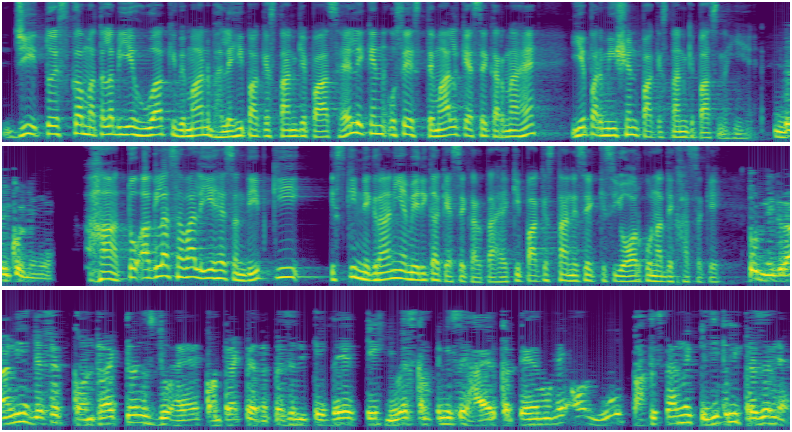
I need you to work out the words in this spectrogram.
जी तो इसका मतलब ये हुआ कि विमान भले ही पाकिस्तान के पास है, लेकिन उसे इस्तेमाल कैसे करना है ये परमिशन पाकिस्तान के पास नहीं है। बिल्कुल नहीं है। हाँ तो अगला सवाल ये है संदीप कि इसकी निगरानी अमेरिका कैसे करता है कि पाकिस्तान इसे किसी और को ना दिखा सके? तो निगरानी, जैसे कॉन्ट्रैक्टर्स जो है कॉन्ट्रैक्टर रिप्रेजेंटेटिव एक यूएस कंपनी से हायर करते हैं उन्हें और वो पाकिस्तान में फिजिकली प्रेजेंट है,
